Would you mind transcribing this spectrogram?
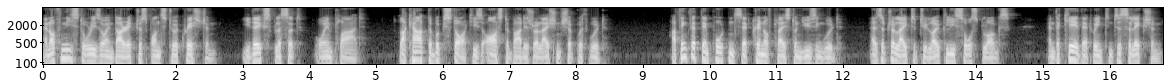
and often these stories are in direct response to a question, either explicit or implied. Like how at the book's start he's asked about his relationship with wood. I think that the importance that Krenov placed on using wood, as it related to locally sourced logs, and the care that went into selection,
